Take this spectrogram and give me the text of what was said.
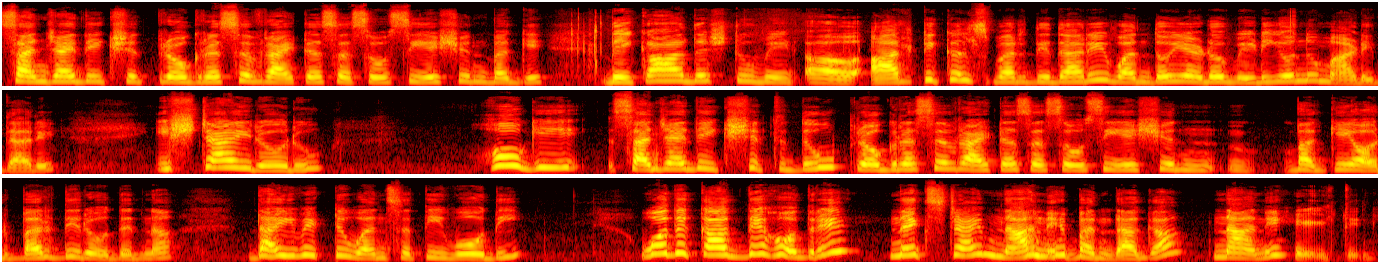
Sanjay Dixit progressive writers association ಬಗ್ಗೆ ಬೇಕಾದಷ್ಟು ವಿ ಆರ್ಟಿಕಲ್ಸ್ ಬರೆದಿದ್ದಾರೆ, ಒಂದೋ ಎರಡೋ ವಿಡಿಯೋನೂ ಮಾಡಿದ್ದಾರೆ. ಇಷ್ಟ ಇರೋರು, ಹೋಗಿ ಸಂಜಯ್ ದೀಕ್ಷಿತ್ದು ಪ್ರೋಗ್ರೆಸಿವ್ ರೈಟರ್ಸ್ ಅಸೋಸಿಯೇಷನ್ ಬಗ್ಗೆ ಅವ್ರು ಬರೆದಿರೋದನ್ನು ದಯವಿಟ್ಟು ಒಂದ್ಸತಿ ಓದಿ, ಓದಕ್ಕಾಗದೆ ಹೋದರೆ ನೆಕ್ಸ್ಟ್ ಟೈಮ್ ನಾನೇ ಬಂದಾಗ ನಾನೇ ಹೇಳ್ತೀನಿ.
